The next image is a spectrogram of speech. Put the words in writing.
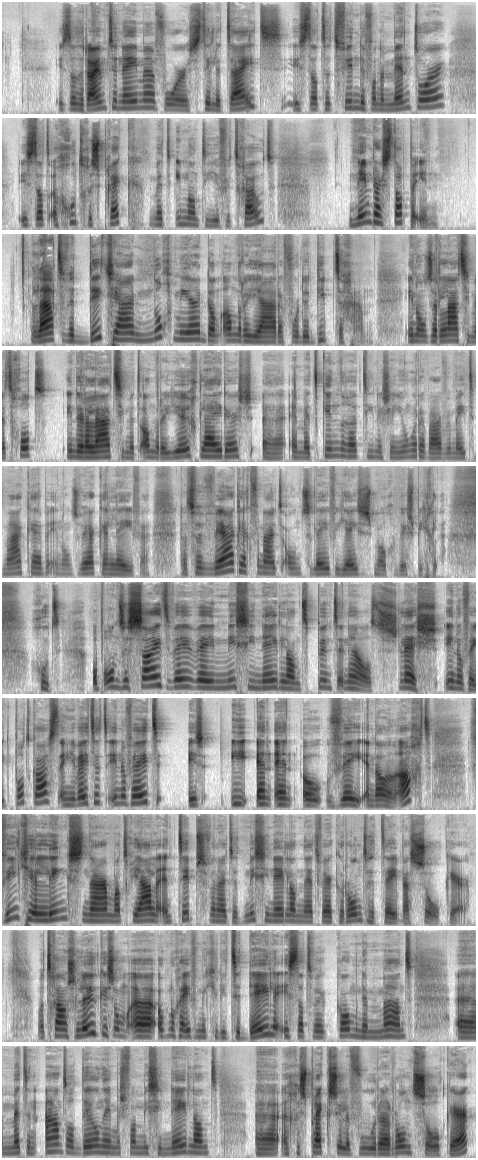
Is dat ruimte nemen voor stille tijd? Is dat het vinden van een mentor? Is dat een goed gesprek met iemand die je vertrouwt? Neem daar stappen in. Laten we dit jaar nog meer dan andere jaren voor de diepte gaan. In onze relatie met God, in de relatie met andere jeugdleiders eh, en met kinderen, tieners en jongeren waar we mee te maken hebben in ons werk en leven. Dat we werkelijk vanuit ons leven Jezus mogen weerspiegelen. Goed, op onze site www.missienederland.nl slash innovatepodcast. En je weet het, innovate is I-N-N-O-V en dan een 8 vind je links naar materialen en tips vanuit het Missie Nederland netwerk rond het thema Soulcare. Wat trouwens leuk is om uh, ook nog even met jullie te delen, is dat we komende maand uh, met een aantal deelnemers van Missie Nederland uh, een gesprek zullen voeren rond Soulcare.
